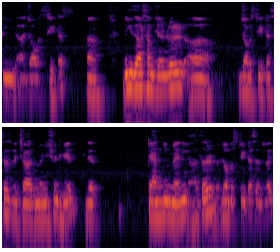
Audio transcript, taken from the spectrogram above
the uh, job status. Uh, these are some general uh, job statuses which are mentioned here. There can be many other job status as well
